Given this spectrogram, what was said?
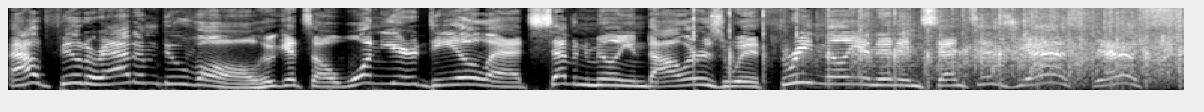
outfielder Adam Duvall, who gets a one-year deal at seven million dollars with three million in incentives. Yes, yes.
